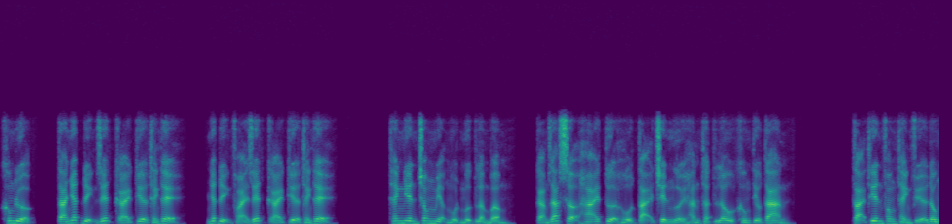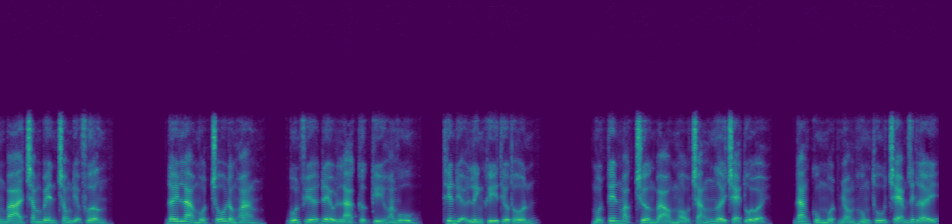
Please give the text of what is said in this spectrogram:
không được, ta nhất định giết cái kia thánh thể, nhất định phải giết cái kia thánh thể. Thanh niên trong miệng một mực lẩm bẩm, cảm giác sợ hãi tựa hồ tại trên người hắn thật lâu không tiêu tan. Tại thiên phong thành phía đông ba trăm bên trong địa phương, đây là một chỗ đồng hoang, bốn phía đều là cực kỳ hoang vu, thiên địa linh khí thiếu thốn. Một tên mặc trường bào màu trắng người trẻ tuổi, đang cùng một nhóm hung thú chém giết lấy.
